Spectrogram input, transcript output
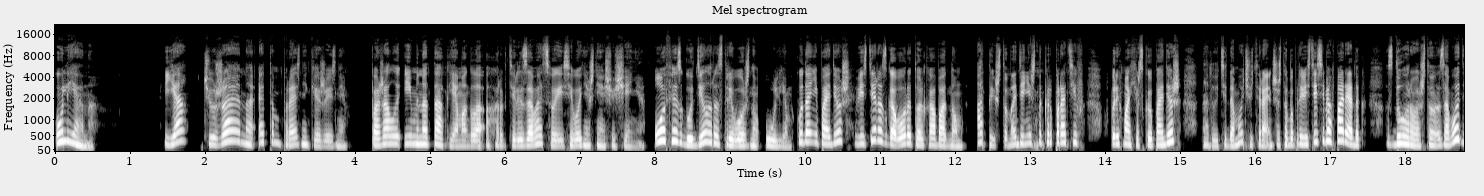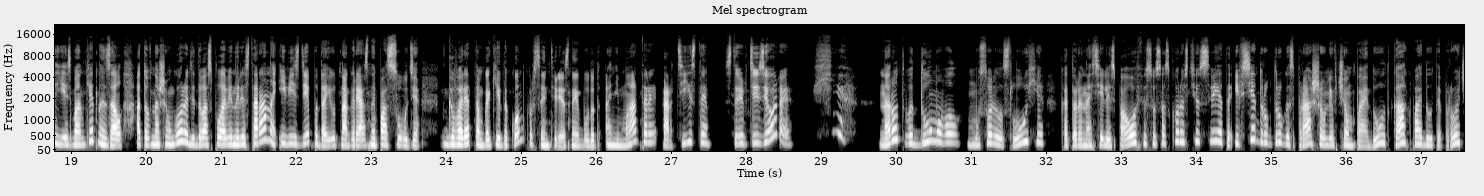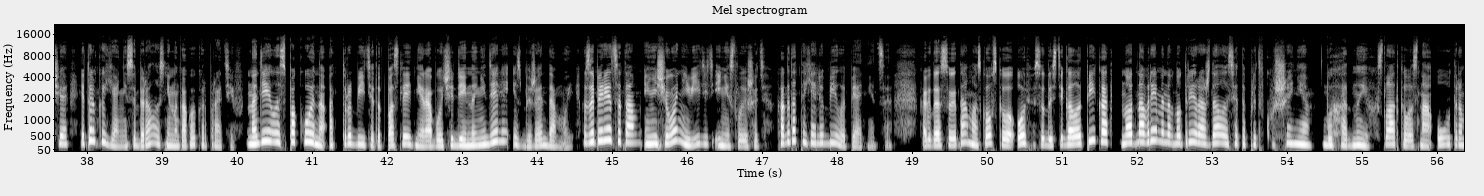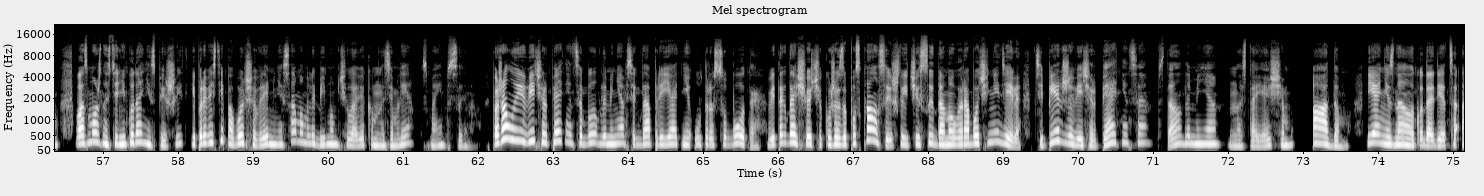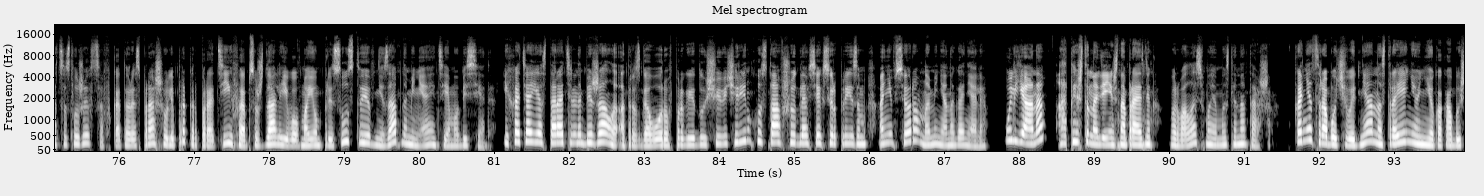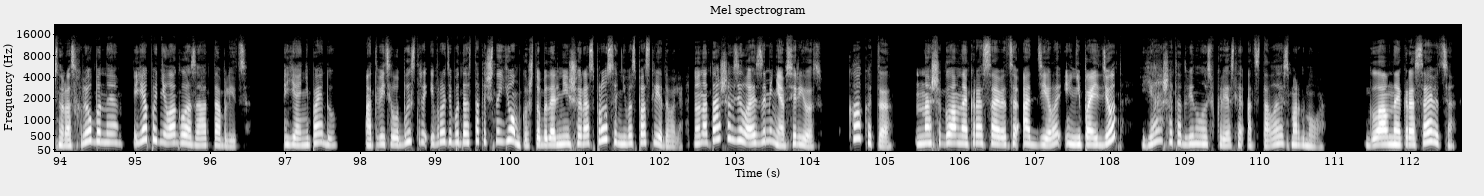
Ульяна. Я чужая на этом празднике жизни. Пожалуй, именно так я могла охарактеризовать свои сегодняшние ощущения. Офис гудел растревоженным ульем. Куда не пойдешь, везде разговоры только об одном. А ты что, наденешь на корпоратив? В парикмахерскую пойдешь? Надо уйти домой чуть раньше, чтобы привести себя в порядок. Здорово, что на заводе есть банкетный зал, а то в нашем городе два с половиной ресторана и везде подают на грязной посуде. Говорят, там какие-то конкурсы интересные будут. Аниматоры, артисты, стриптизеры? Хих. Народ выдумывал, мусолил слухи, которые носились по офису со скоростью света, и все друг друга спрашивали, в чем пойдут, как пойдут и прочее, и только я не собиралась ни на какой корпоратив. Надеялась спокойно оттрубить этот последний рабочий день на неделе и сбежать домой. Запереться там и ничего не видеть и не слышать. Когда-то я любила пятницы, когда суета московского офиса достигала пика, но одновременно внутри рождалось это предвкушение выходных, сладкого сна утром, возможности никуда не спешить и провести побольше времени самым самым любимым человеком на земле с моим сыном. Пожалуй, вечер пятницы был для меня всегда приятнее утра субботы, ведь тогда счетчик уже запускался и шли часы до новой рабочей недели. Теперь же вечер пятницы стал для меня настоящим адом. Я не знала, куда деться от сослуживцев, которые спрашивали про корпоратив и обсуждали его в моем присутствии, внезапно меняя тему беседы. И хотя я старательно бежала от разговоров про грядущую вечеринку, ставшую для всех сюрпризом, они все равно меня нагоняли. «Ульяна, а ты что наденешь на праздник?» — ворвалась в мои мысли Наташа. Конец рабочего дня, настроение у нее, как обычно, расхлебанное. Я подняла глаза от таблиц. «Я не пойду», — ответила быстро и вроде бы достаточно емко, чтобы дальнейшие расспросы не воспоследовали. Но Наташа взялась за меня всерьез. «Как это? Наша главная красавица отдела и не пойдет?» Я аж отодвинулась в кресле от стола и сморгнула. «Главная красавица?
